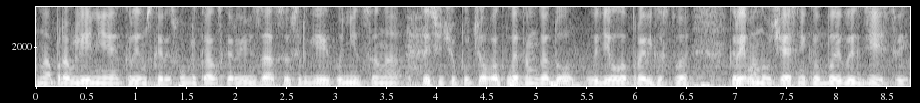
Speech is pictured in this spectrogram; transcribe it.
на направлении Крымской республиканской организации у Сергея Куницына. Тысячу путевок в этом году выделило правительство Крыма на участников боевых действий.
